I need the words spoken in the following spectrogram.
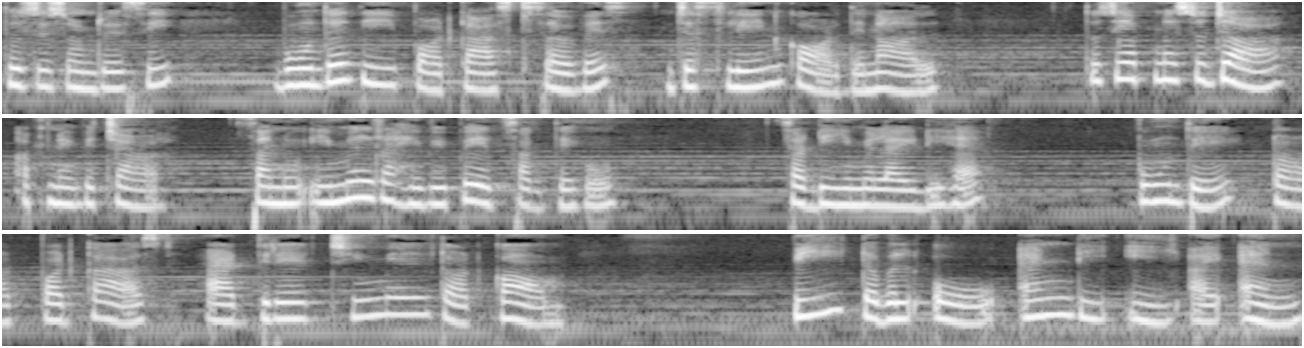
ਤੁਸੀਂ ਸੁਣ ਰਹੇ ਸੀ ਬੂੰਦੇ ਦੀ ਪੋਡਕਾਸਟ ਸਰਵਿਸ ਜਸਲੀਨ ਕੌਰ ਦੇ ਨਾਲ। ਤੁਸੀਂ ਆਪਣੇ ਸੁਝਾਅ, ਆਪਣੇ ਵਿਚਾਰ ਸਾਨੂੰ ਈਮੇਲ ਰਾਹੀਂ ਵੀ ਭੇਜ ਸਕਦੇ ਹੋ। ਸਾਡੀ ਈਮੇਲ ਆਈਡੀ ਹੈ boonde.podcast@gmail.com b o o n d e i n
